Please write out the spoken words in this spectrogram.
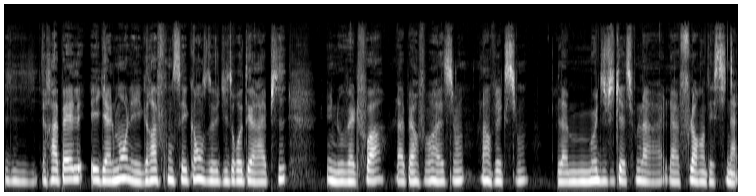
Il rappelle également les graves conséquences de l'hydrothérapie. Une nouvelle fois, la perforation, l'infection, la modification de la, flore intestinale.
